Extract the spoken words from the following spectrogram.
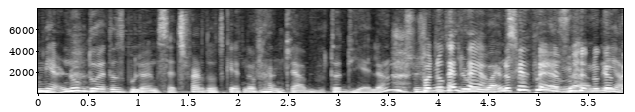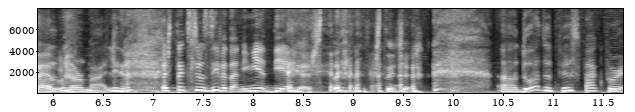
Mirë, nuk duhet të zbulojmë se çfarë do të ketë në Fan Club të dielën, kështu që po nuk e them, nuk e them, nuk e them. Normal. Është ekskluzive tani një diel është. Kështu që uh, dua të pyes pak për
